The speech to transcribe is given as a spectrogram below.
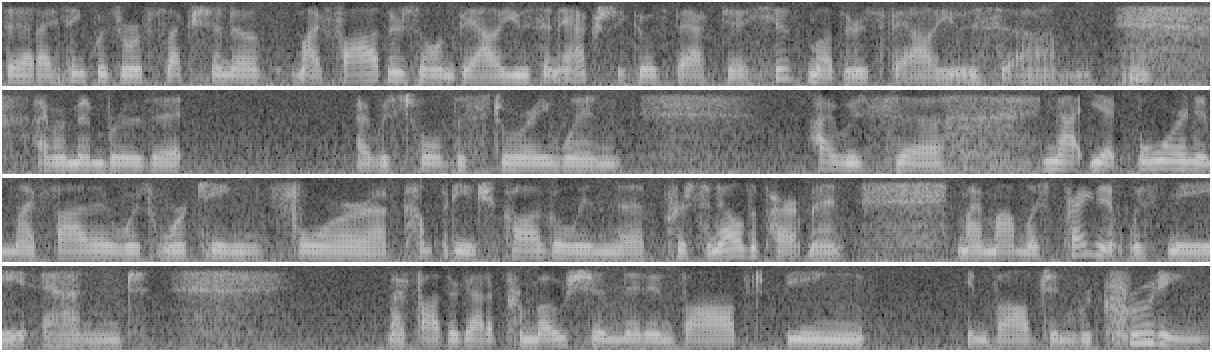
that I think was a reflection of my father's own values and actually goes back to his mother's values. Um, I remember that I was told the story when I was uh, not yet born, and my father was working for a company in Chicago in the personnel department. My mom was pregnant with me, and my father got a promotion that involved being involved in recruiting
